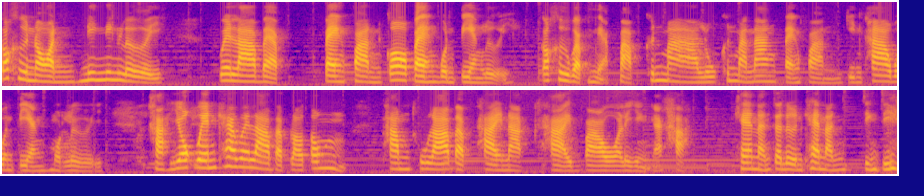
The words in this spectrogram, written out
ก็คือนอนนิ่งๆเลย เวลาแบบแปรงฟันก็แปรงบนเตียงเลย ก็คือแบบเนี่ยปรับขึ้นมาลุกขึ้นมานั่งแปรงฟันกินข้าวบนเตียงหมดเลยค่ะ ยกเว้นแค่เวลาแบบเราต้อง ทำธุระแบบถ่ายหนักถ่ายเบาอะไรอย่างเงี้ยค่ะ แค่นั้นจะเดินแค่นั้นจริง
